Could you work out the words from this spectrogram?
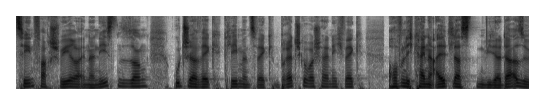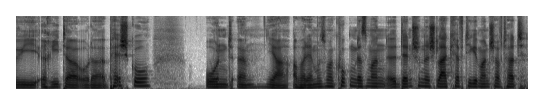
zehnfach schwerer in der nächsten Saison. Ucha weg, Clemens weg, Bretschko wahrscheinlich weg. Hoffentlich keine Altlasten wieder da, so wie Rita oder Peschko. Und ähm, ja, aber da muss man gucken, dass man äh, denn schon eine schlagkräftige Mannschaft hat,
